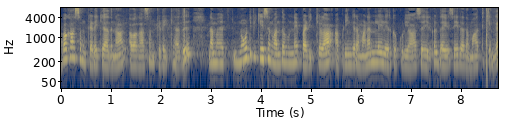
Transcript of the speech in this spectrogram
அவகாசம் கிடைக்காத நாள் அவகாசம் கிடைக்காது. நம்ம நோட்டிஃபிகேஷன் வந்த உடனே படிக்கலாம் அப்படிங்கிற மனநிலையில் இருக்கக்கூடிய ஆசிரியர்கள் தயவுசெய்து அதை மாற்றிக்கங்க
